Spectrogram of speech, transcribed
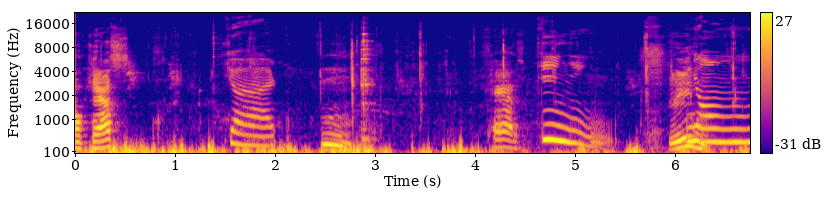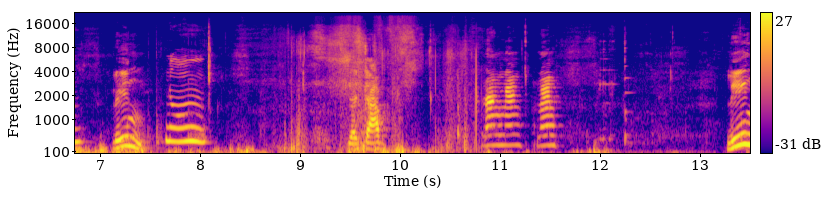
วแคสจัดอืมแพสจิ้งลิ้นนงลิ้นนง อย่าจับ นั่งนั่งนั่งลิง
